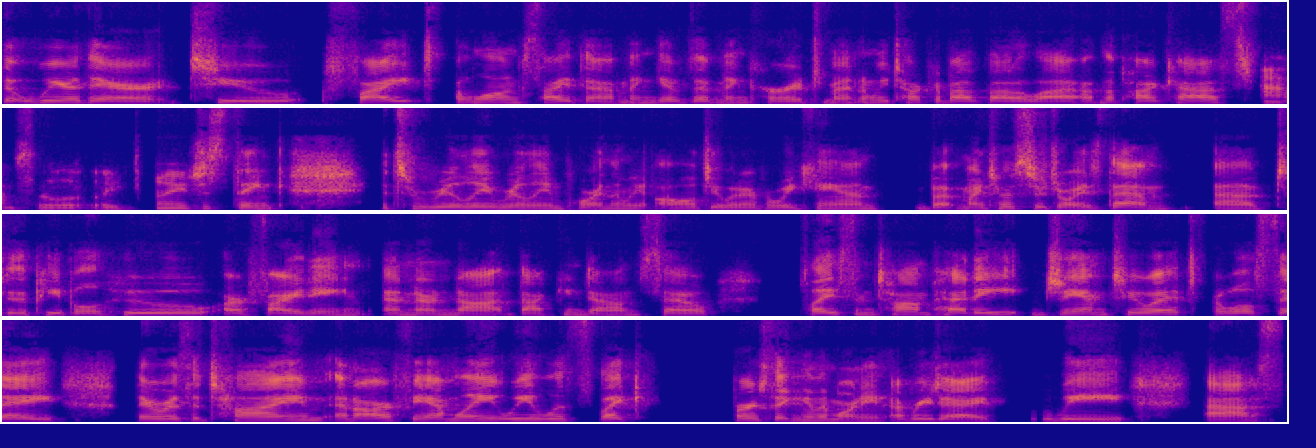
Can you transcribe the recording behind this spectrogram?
that we're there to fight alongside them and give them encouragement. And we talk about that a lot on the podcast. Absolutely. And I just think it's really, really important that we all do whatever we can. But my toast of joy is them uh, to the people who are fighting and are not backing down. So play some Tom Petty, jam to it. I will say there was a time in our family we list like first thing in the morning every day we ask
